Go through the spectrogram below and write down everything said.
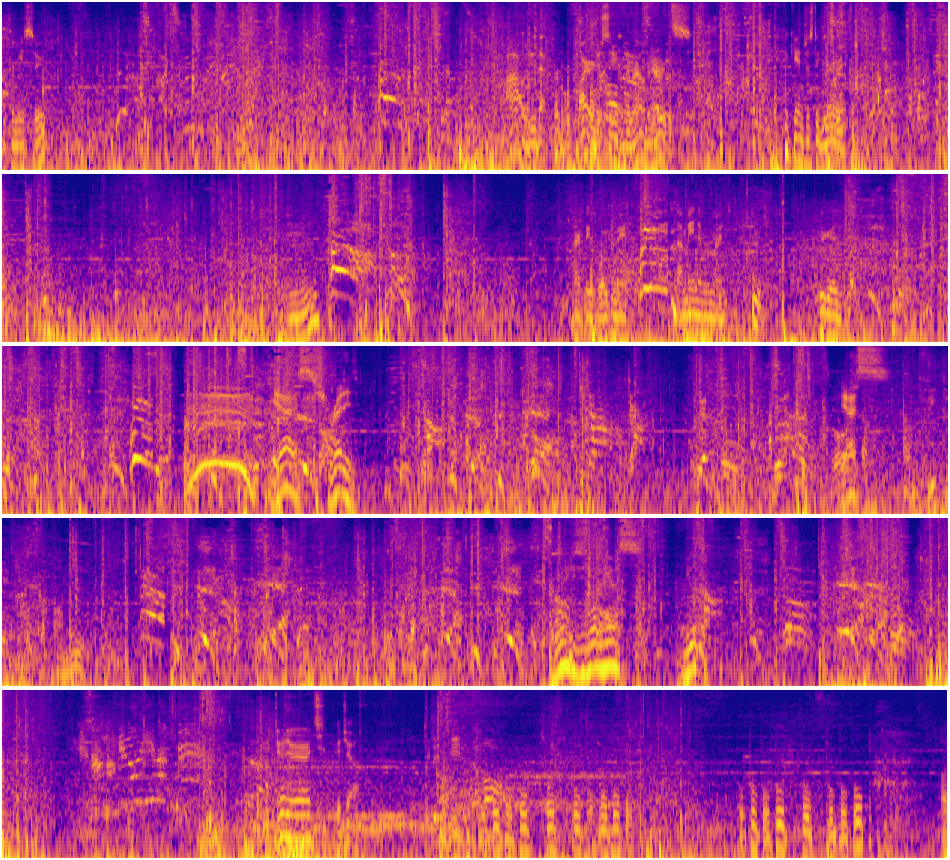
Body blocking for me, sir. Wow, dude, that purple fire just sitting on the ground hurts. I can't just ignore it.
